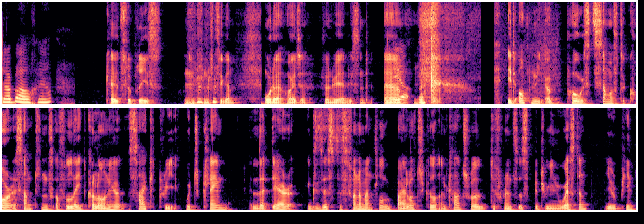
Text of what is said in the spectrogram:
glaube auch, ja. Kels Surprise in den 50ern. Oder heute, wenn wir ehrlich sind. Ähm, Ja. It openly opposed some of the core assumptions of late colonial psychiatry, which claimed that there existed fundamental biological and cultural differences between Western, European,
